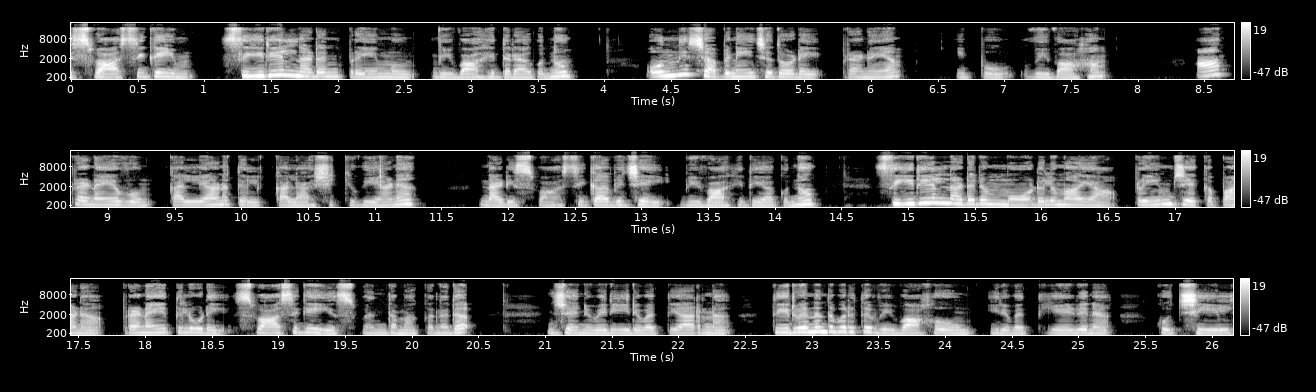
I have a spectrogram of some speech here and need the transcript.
സ്വാസികയും സീരിയൽ നടൻ പ്രേമും വിവാഹിതരാകുന്നു. ഒന്നിച്ചഭിനയിച്ചതോടെ പ്രണയം ഇപ്പോൾ വിവാഹം. ആ പ്രണയവും കല്യാണത്തിൽ കലാശിക്കുകയാണ്. നടി സ്വാസിക വിജയ് വിവാഹിതയാകുന്നു. സീരിയൽ നടനും മോഡലുമായ പ്രേം ജേക്കബാണ് പ്രണയത്തിലൂടെ സ്വാസികയെ സ്വന്തമാക്കുന്നത്. ജനുവരി ഇരുപത്തിയാറിന് തിരുവനന്തപുരത്ത് വിവാഹവും ഇരുപത്തിയേഴിന് കൊച്ചിയിൽ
